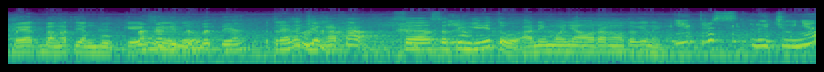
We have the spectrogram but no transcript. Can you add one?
banyak banget yang booking Bahkan gitu. ya. Ternyata Jakarta se- setinggi itu animonya orang untuk ini. Iya terus lucunya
